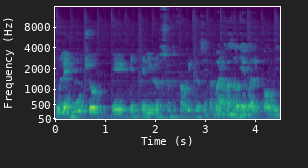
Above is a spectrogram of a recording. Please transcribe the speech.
tú lees mucho? ¿Qué, qué, ¿Qué, libros son tus favoritos? Bueno, cuando llegó el COVID,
